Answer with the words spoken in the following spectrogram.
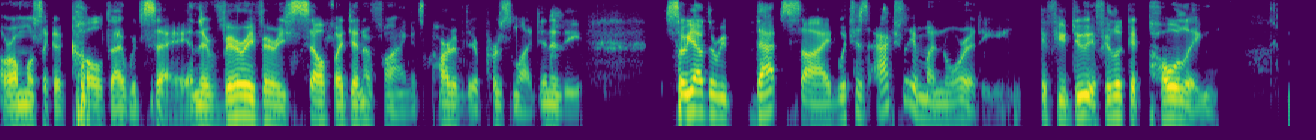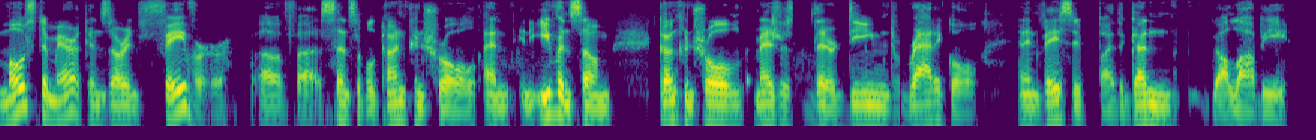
are almost like a cult, I would say, and they're very, very self-identifying. It's part of their personal identity. So you have the that side, which is actually a minority. If you do, if you look at polling, most Americans are in favor of uh, sensible gun control and, and even some gun control measures that are deemed radical and invasive by the gun uh, lobby.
